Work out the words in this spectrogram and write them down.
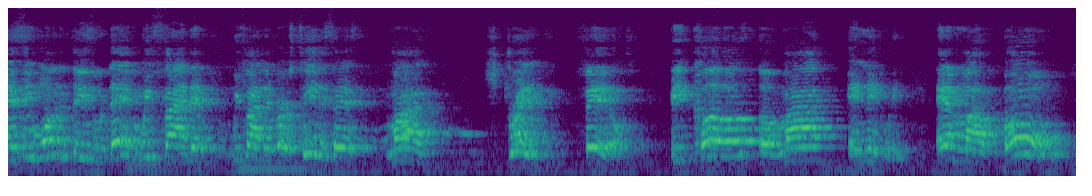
And see, one of the things with David, we find that we find in verse 10, it says, My strength fails because of my iniquity, and my bones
